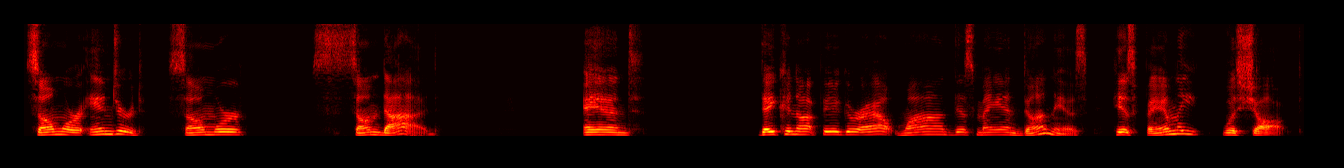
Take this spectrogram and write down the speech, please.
Some were injured, some were, some died. And they could not figure out why this man done this. His family was shocked.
